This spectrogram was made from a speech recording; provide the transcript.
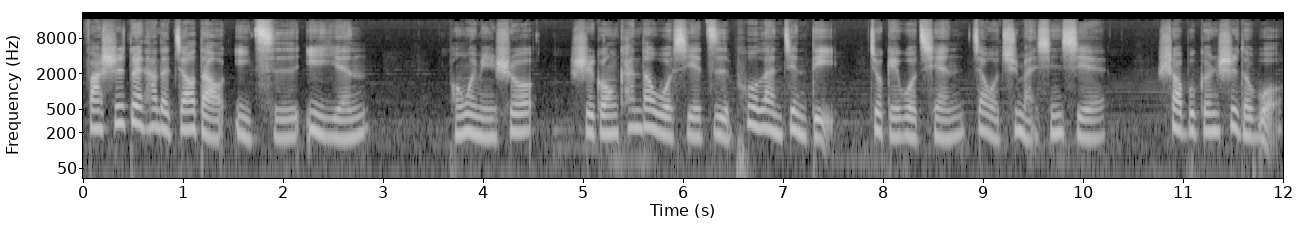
法师对他的教导一词一言。彭伟明说，师公看到我鞋子破烂见底，就给我钱，叫我去买新鞋。少不更事的我。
